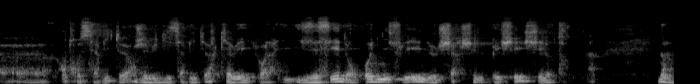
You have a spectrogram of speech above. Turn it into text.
Euh, entre serviteurs, j'ai vu des serviteurs qui avaient, voilà, ils essayaient de renifler, de chercher le péché chez l'autre. Hein. Non.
